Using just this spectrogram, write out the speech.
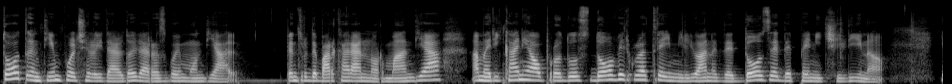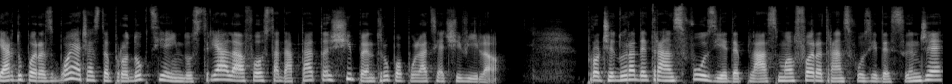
tot în timpul celui de-al doilea război mondial. Pentru debarcarea în Normandia, americanii au produs 2,3 milioane de doze de penicilină, iar după război această producție industrială a fost adaptată și pentru populația civilă. Procedura de transfuzie de plasmă fără transfuzie de sânge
